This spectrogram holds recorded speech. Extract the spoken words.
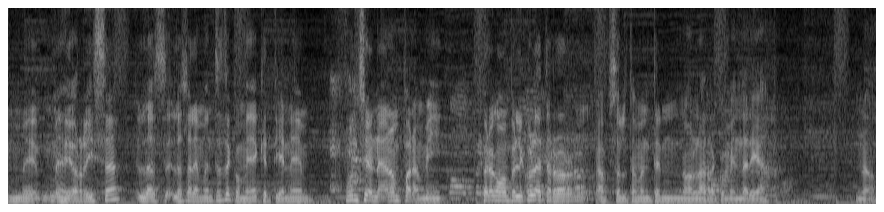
me, me dio risa. Los, los elementos de comedia que tiene funcionaron para mí. Pero como película de terror, absolutamente no la recomendaría. No.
